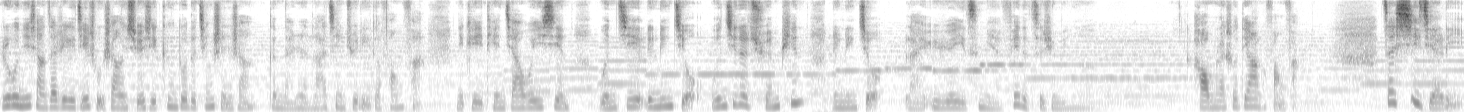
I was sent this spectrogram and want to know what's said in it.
如果你想在这个基础上学习更多的精神上跟男人拉近距离的方法，你可以添加微信文姬零零九，文姬的全拼零零九来预约一次免费的咨询名额。好，我们来说第二个方法，在细节里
